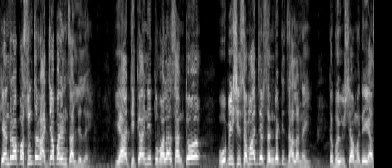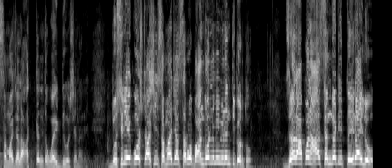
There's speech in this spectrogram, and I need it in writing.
केंद्रापासून तर राज्यापर्यंत चाललेलं आहे. या ठिकाणी तुम्हाला सांगतो ओबीसी समाज जर संघटित झाला नाही तर भविष्यामध्ये या समाजाला अत्यंत वाईट दिवस येणार आहे. दुसरी एक गोष्ट अशी समाजात सर्व बांधवांना मी विनंती करतो जर आपण आज संघटित नाही राहिलो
